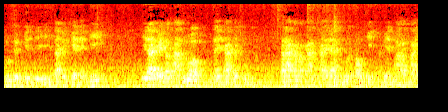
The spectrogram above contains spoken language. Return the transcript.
รู้สึกยินดีและเป็นเกียรติอย่างยิ่งที่ได้เป็นประธานร่วมในการประชุม คณะกรรมการชายแดนส่วนท้องถิ่นเมียนมาไทย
